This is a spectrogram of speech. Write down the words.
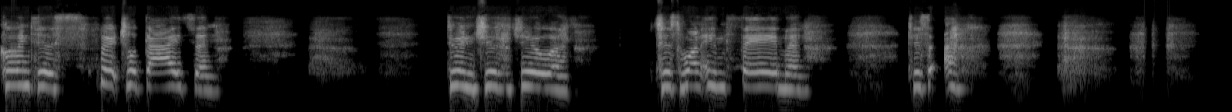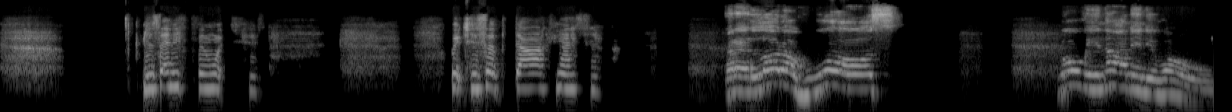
Going to spiritual guides and doing juju and just wanting fame and just uh, just anything which is which is of darkness. There are a lot of wars going on in the world.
